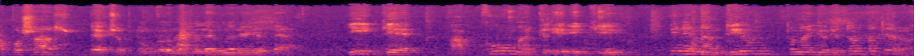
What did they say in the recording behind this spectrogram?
από εσάς έξω από τον κόσμο που δεν γνωρίζετε ή και ακόμα κληρικοί είναι εναντίον των αγιοριτών πατέρων.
